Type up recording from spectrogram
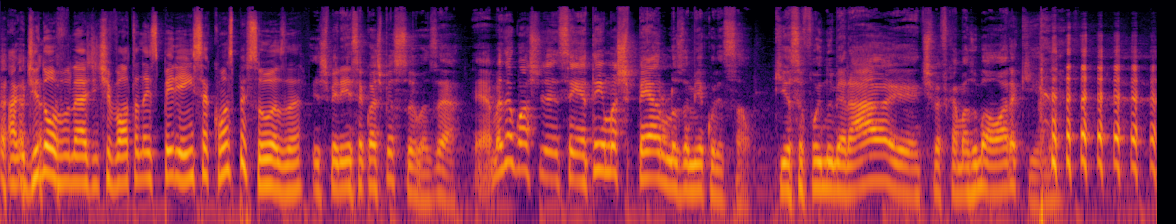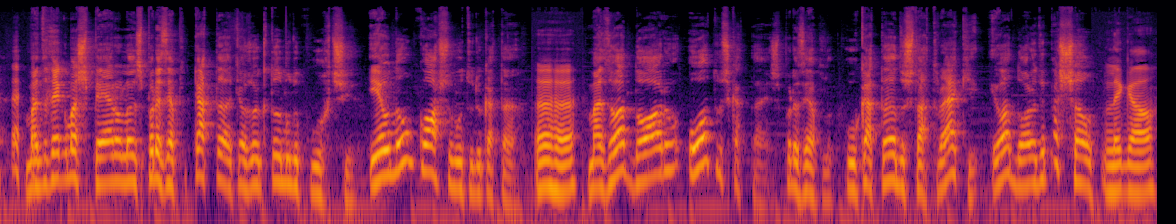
Ah, De novo, né? A gente volta na experiência com as pessoas, né? experiência com as pessoas, é. é mas eu gosto, de, assim, eu tenho umas pérolas na minha coleção. Que se eu for enumerar, a gente vai ficar mais uma hora aqui, né? mas eu tenho algumas pérolas, por exemplo, Catan, que é um jogo que todo mundo curte. Eu não gosto muito do Catan. Aham. Mas eu adoro outros Catans. Por exemplo, o Catan do Star Trek, eu adoro de paixão. Legal.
